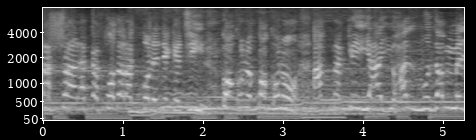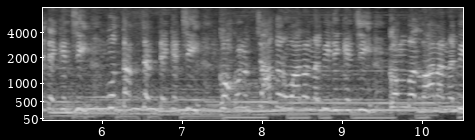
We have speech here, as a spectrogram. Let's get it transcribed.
নাশার একটা সদারাক বলে ডেকেছি। কখনো কখনো আপনাকে ইয়া ইউহাল মুজাম্মিল ডেকেছি, মুদাসসির ডেকেছি, কখনো চাদরওয়ালা নবী ডেকেছি, কম্বলওয়ালা নবী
